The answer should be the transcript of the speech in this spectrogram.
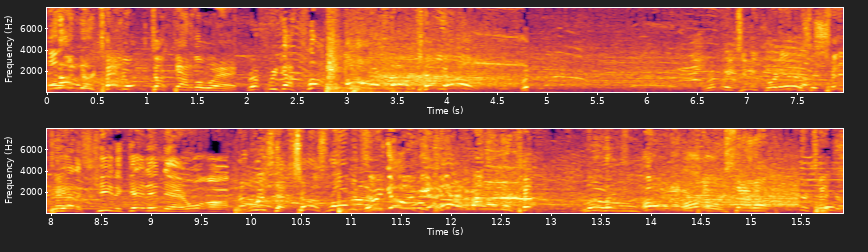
And Undertaker ducked out of the way. Referee got clocked. Oh, and an RKO. Referee Jimmy Korderas at 10 He had a key to get in there. Oh, uh, who is that? Charles Robinson. Here we go, here we go. Undertaker. Look, look. Oh, Undertaker Uh-oh. sat up. Undertaker.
